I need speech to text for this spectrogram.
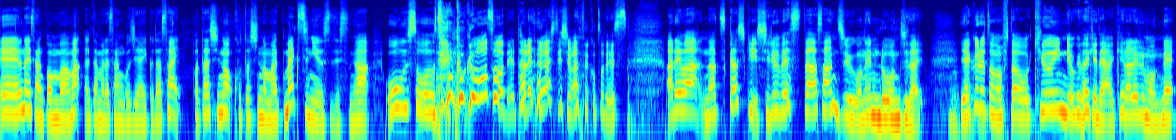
えー、うないさんこんばんは。歌丸さんご自愛ください。私の今年のママックスニュースですが大嘘を全国放送で垂れ流してしまったことです。あれは懐かしきシルベスター35年ローン時代。ヤクルトの蓋を吸引力だけで開けられるもんね。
